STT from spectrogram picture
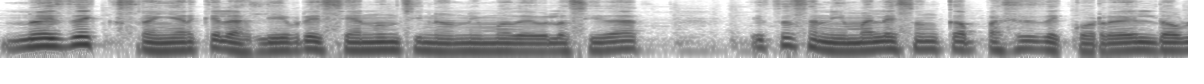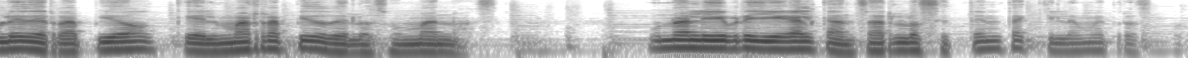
No es de extrañar que las liebres sean un sinónimo de velocidad. Estos animales son capaces de correr el doble de rápido que el más rápido de los humanos. Una liebre llega a alcanzar los 70 km por.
